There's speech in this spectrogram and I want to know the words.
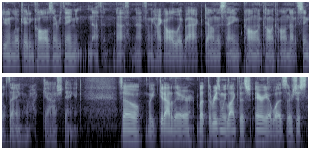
doing locating calls and everything. And nothing, nothing, nothing. We hike all the way back down this thing, calling, calling, calling, not a single thing. We're like, gosh, dang it. So we get out of there. But the reason we like this area was there's just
